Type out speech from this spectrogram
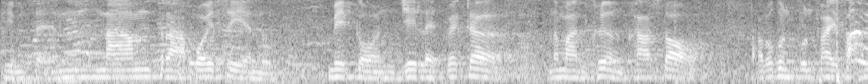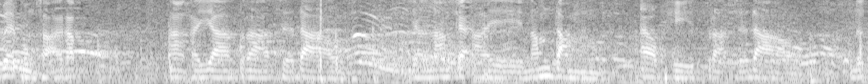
พิมพ์เสนน้ำตราโปยเซียน มีดโกนจิเลตเวกเตอร์ น้ำมันเครื่องคลาสโตขอบพระคุณคุณไพศาลเวทพงษาครับอ่างขยาตราเสือดาวยาน้ำแก้ไอ น้ำดำ LP ตราเสือดาว นึก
